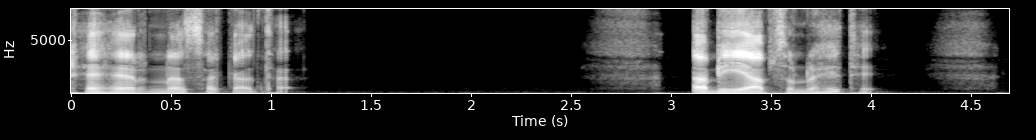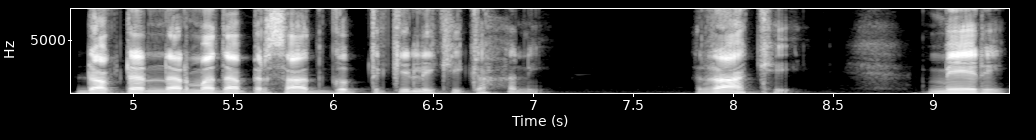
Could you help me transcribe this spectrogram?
ठहर न सका था। अभी आप सुन रहे थे डॉक्टर नर्मदा प्रसाद गुप्त की लिखी कहानी, राखी, मेरी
